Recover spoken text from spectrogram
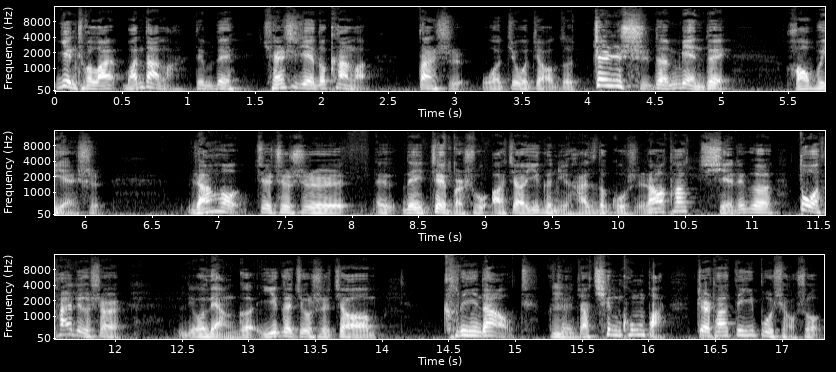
印出来完蛋了，对不对？全世界都看了，但是我就叫做真实的面对，毫不掩饰。然后这就是那那这本书啊，叫一个女孩子的故事。然后他写这个堕胎这个事儿有两个，一个就是叫 clean out，这叫清空吧。这是他第一部小说，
